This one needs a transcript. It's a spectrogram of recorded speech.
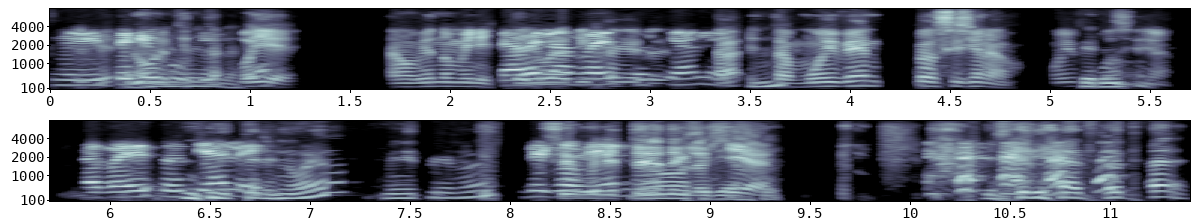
Ministerio Oye, Estamos viendo un ministerio. Las redes sociales. Está, muy bien posicionado. Muy Pero, posicionado. Las redes sociales. ¿Ministerio nuevo? ¿Ministerio nuevo? De sí, gobierno. Ministerio de Tecnología. Sería, sería total.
